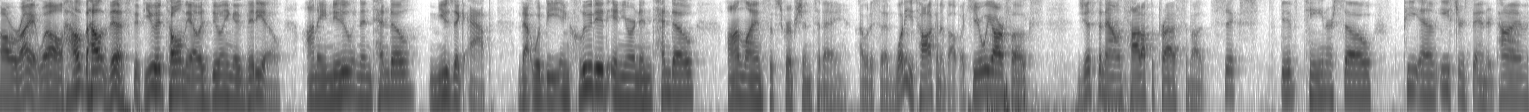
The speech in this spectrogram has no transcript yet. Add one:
All right. Well, how about this? If you had told me I was doing a video on a new Nintendo music app that would be included in your Nintendo online subscription today, I would have said, What are you talking about? But here we are, folks. Just announced, hot off the press, about 6 15 or so p.m. Eastern Standard Time.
